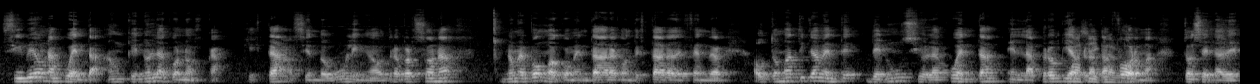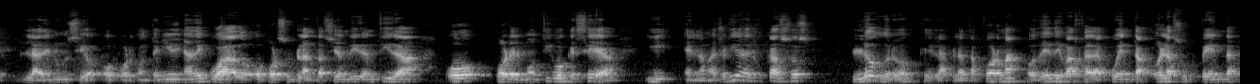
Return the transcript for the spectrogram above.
Si veo una cuenta, aunque no la conozca, que está haciendo bullying a otra persona, no me pongo a comentar, a contestar, a defender. Automáticamente denuncio la cuenta en la propia Ah, sí, claro. plataforma. Entonces la, de- la denuncio o por contenido inadecuado, o por suplantación de identidad, o por el motivo que sea. Y en la mayoría de los casos logro que la plataforma o dé de baja la cuenta o la suspenda.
